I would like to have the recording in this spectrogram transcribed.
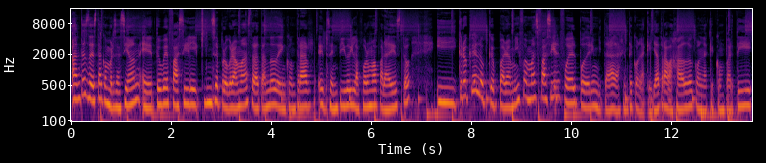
antes de esta conversación eh, tuve fácil 15 programas tratando de encontrar el sentido y la forma para esto. Y creo que lo que para mí fue más fácil fue el poder invitar a la gente con la que ya he trabajado, con la que compartí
